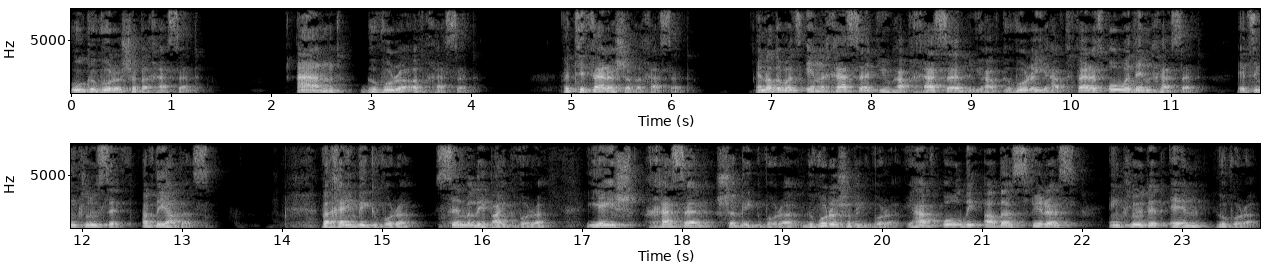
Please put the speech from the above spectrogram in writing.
ugevura shebechesed, and gevura of chesed, v'tiferet shebechesed. In other words, in chesed you have chesed, you have gevura, you have tiferes, all within chesed. It's inclusive of the others. V'chein b'gevura, similarly by gevura, Yesh Chesed Shabigvura, Gvura Shabigvura. You have all the other spheres included in Gvura.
